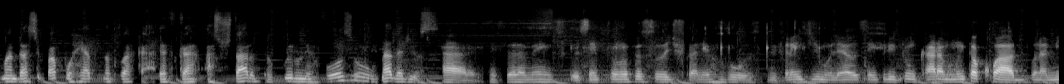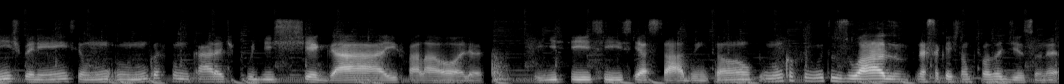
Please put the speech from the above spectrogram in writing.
mandasse o papo reto na tua cara, ia ficar assustado, tranquilo, nervoso ou nada disso? Cara, sinceramente, eu sempre fui uma pessoa de ficar nervoso. Diferente de mulher, eu sempre fui um cara muito acuado. Tipo, Na minha experiência, eu, eu nunca fui um cara, tipo, de chegar e falar, olha, Bye. Isso, isso, isso e assado. Então, nunca fui muito zoado nessa questão por causa disso, né?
